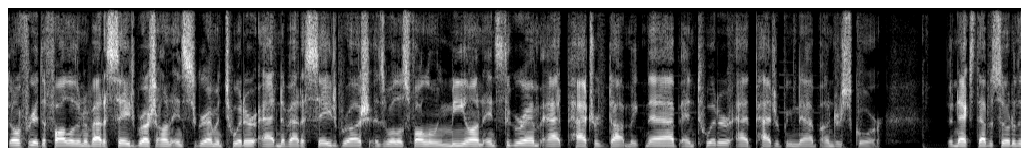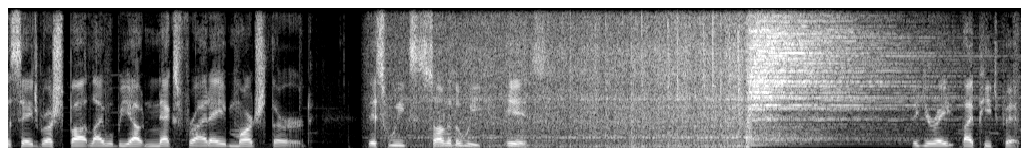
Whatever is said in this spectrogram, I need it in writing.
Don't forget to follow the Nevada Sagebrush on Instagram and Twitter at Nevada Sagebrush, as well as following me on Instagram at patrick.mcnab and Twitter at patrickmcnab underscore. The next episode of the Sagebrush Spotlight will be out next Friday, March 3rd. This week's Song of the Week is Figure 8 by Peach Pit.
